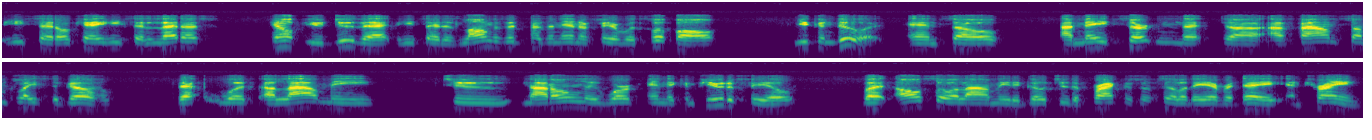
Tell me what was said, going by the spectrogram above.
he said, okay. He said, let us help you do that. He said, as long as it doesn't interfere with football, you can do it. And so I made certain that uh, I found some place to go that would allow me to not only work in the computer field, but also allow me to go to the practice facility every day and train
